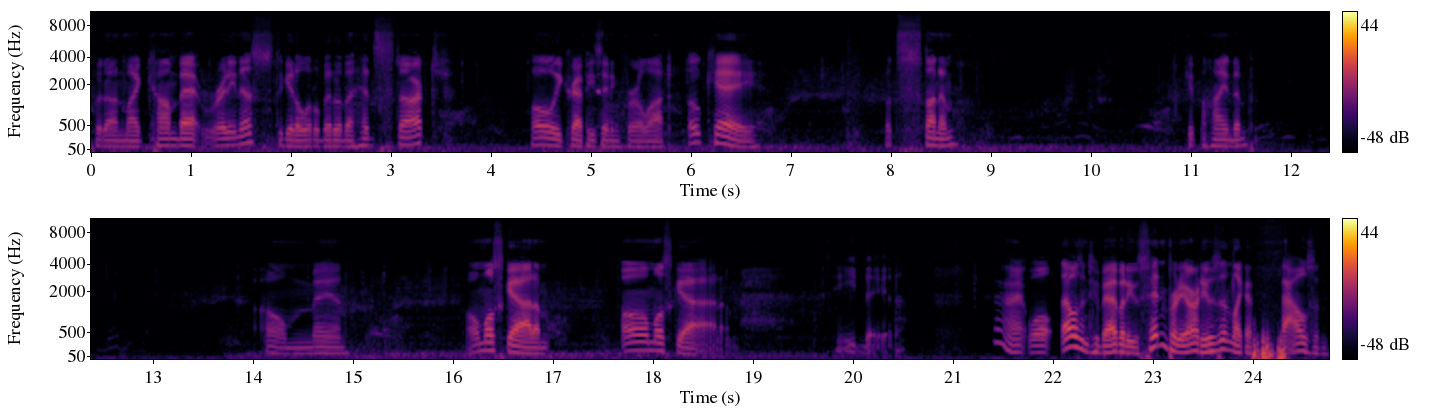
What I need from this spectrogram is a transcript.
Put on my combat readiness to get a little bit of a head start. Holy crap, he's hitting for a lot. Okay. Let's stun him. Get behind him. Oh, man. Almost got him. Almost got him. He did. Alright, well, that wasn't too bad, but he was hitting pretty hard. He was in like a thousand.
